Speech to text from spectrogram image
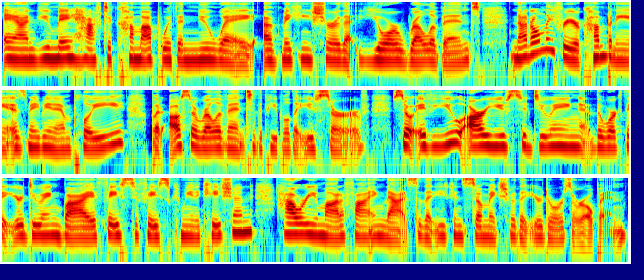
and you may have to come up with a new way of making sure that you're relevant, not only for your company as maybe an employee, but also relevant to the people that you serve. So if you are used to doing the work that you're doing by face to face communication, how are you modifying that so that you can still make sure that your doors are open?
